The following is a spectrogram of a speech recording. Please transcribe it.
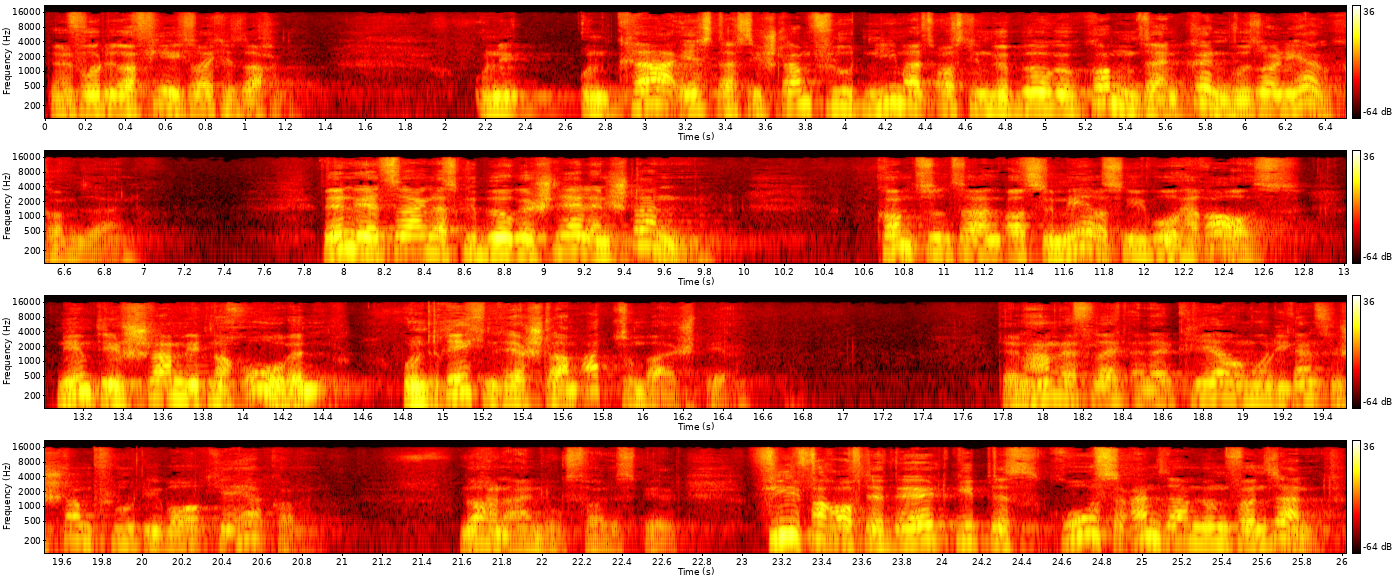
Dann fotografiere ich solche Sachen. Und, und klar ist, dass die Stammfluten niemals aus dem Gebirge gekommen sein können. Wo sollen die hergekommen sein? Wenn wir jetzt sagen, das Gebirge ist schnell entstanden, kommt sozusagen aus dem Meeresniveau heraus, nimmt den Schlamm mit nach oben und regnet der Schlamm ab zum Beispiel, dann haben wir vielleicht eine Erklärung, wo die ganzen Stammfluten überhaupt hierher kommen. Noch ein eindrucksvolles Bild. Vielfach auf der Welt gibt es große Ansammlungen von Sand.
